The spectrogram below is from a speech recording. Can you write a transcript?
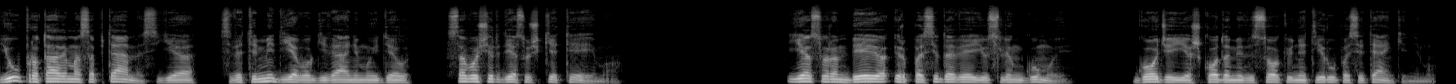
Jų protavimas aptemęs, jie svetimi Dievo gyvenimui dėl savo širdies užkietėjimo. Jie surambėjo ir pasidavė jūslingumui, godžiai ieškodami visokių netyrų pasitenkinimų.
